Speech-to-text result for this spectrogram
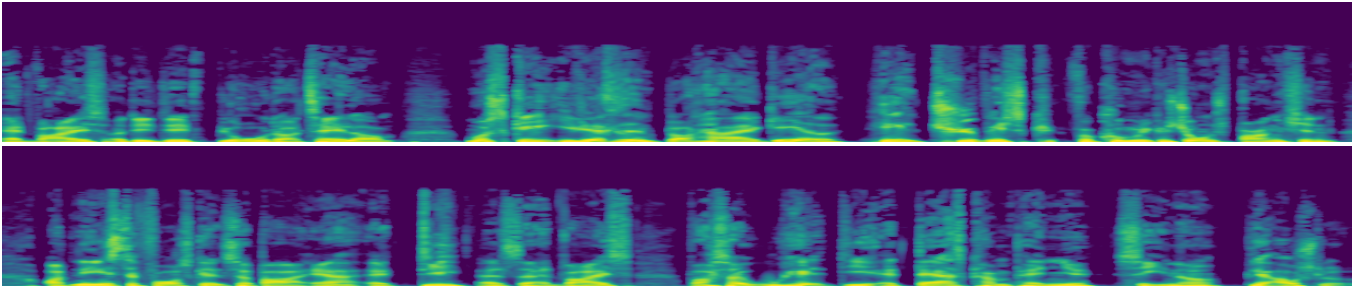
Advice, og det er det bureau, der er tale om, måske i virkeligheden blot har ageret helt typisk for kommunikationsbranchen, og den eneste forskel så bare er, at de, altså Advice, var så uheldige, at deres kampagne senere blev afslået.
